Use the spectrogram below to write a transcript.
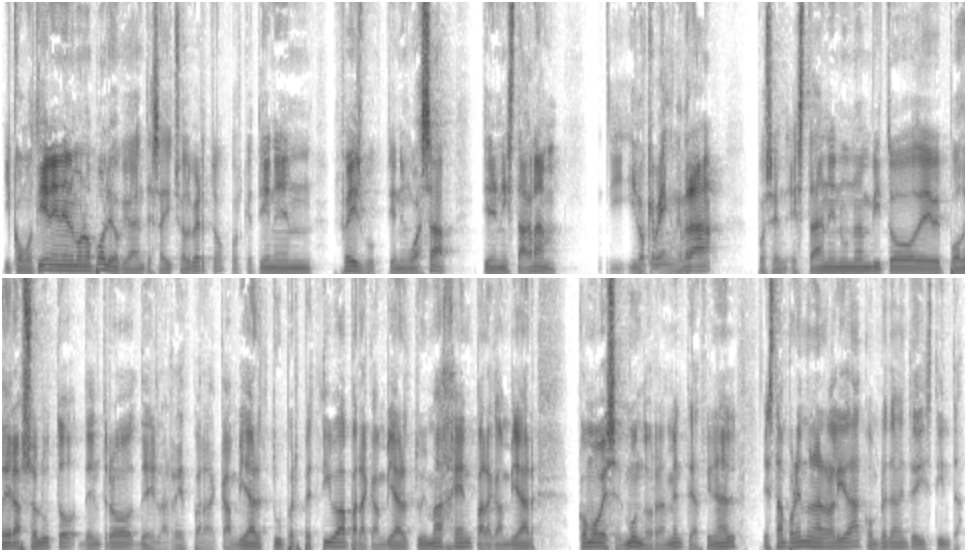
Y como tienen el monopolio que antes ha dicho Alberto, porque tienen Facebook, tienen WhatsApp, tienen Instagram y, lo que vendrá, pues están en un ámbito de poder absoluto dentro de la red para cambiar tu perspectiva, para cambiar tu imagen, para cambiar cómo ves el mundo realmente. Al final están poniendo una realidad completamente distinta.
